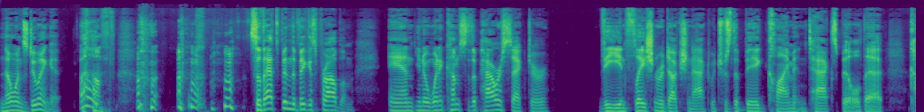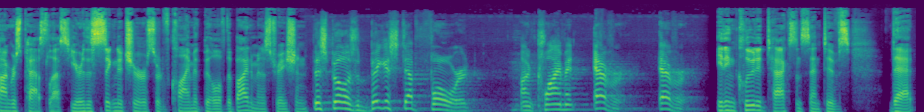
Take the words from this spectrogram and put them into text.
no one's doing it. Oh. Um, so that's been the biggest problem. And, you know, when it comes to the power sector, the Inflation Reduction Act, which was the big climate and tax bill that Congress passed last year, the signature sort of climate bill of the Biden administration. This bill is the biggest step forward on climate ever, ever. It included tax incentives that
